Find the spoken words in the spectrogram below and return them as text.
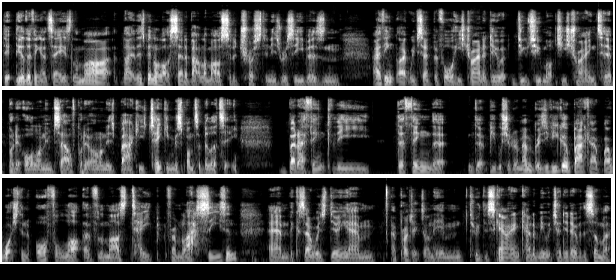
The, the other thing I'd say is Lamar, like, there's been a lot said about Lamar's sort of trust in his receivers, and I think, like we've said before, he's trying to do do too much. He's trying to put it all on himself, put it all on his back. He's taking responsibility, but I think the the thing that that people should remember is if you go back, I, I, watched an awful lot of Lamar's tape from last season, um, because I was doing um, a project on him through the Scouting Academy, which I did over the summer.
